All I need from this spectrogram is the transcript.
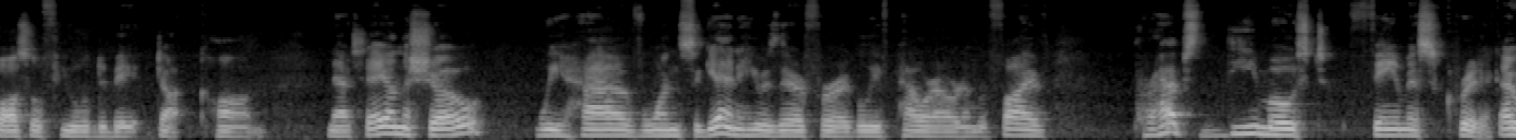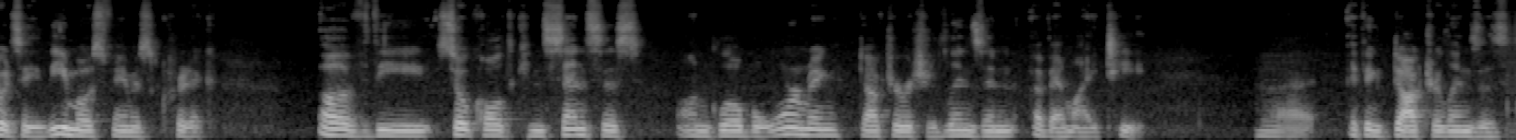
fossilfueldebate.com. Now, today on the show, we have once again, he was there for, I believe, Power Hour number five, perhaps the most famous critic, I would say the most famous critic of the so called consensus on global warming, Dr. Richard Lindzen of MIT. Uh, I think Dr. Lindzen's,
